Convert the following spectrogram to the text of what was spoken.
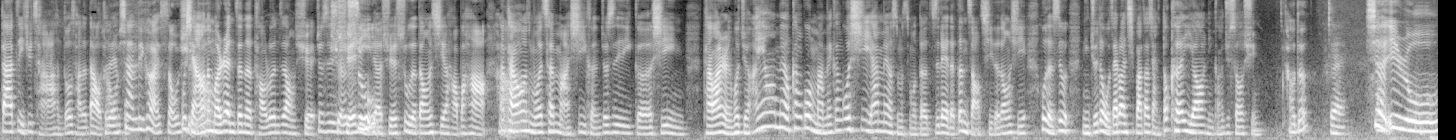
大家自己去查啦，很多查得到，我这好，边我现在立刻来搜寻哦。不想要那么认真的讨论这种学就是学理的学术的东西了，好不好？那台湾为什么会称马戏？可能就是一个吸引台湾人会觉得，哎呦，没有看过马，没看过戏啊，没有什么什么的之类的更早期的东西，或者是你觉得我在乱七八糟讲都可以哦，你赶快去搜寻。好的，对，谢意如，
